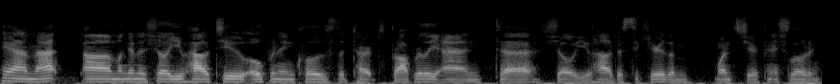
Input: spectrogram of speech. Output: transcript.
Hey, I'm Matt. Um, I'm going to show you how to open and close the tarps properly and uh, show you how to secure them once you're finished loading.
